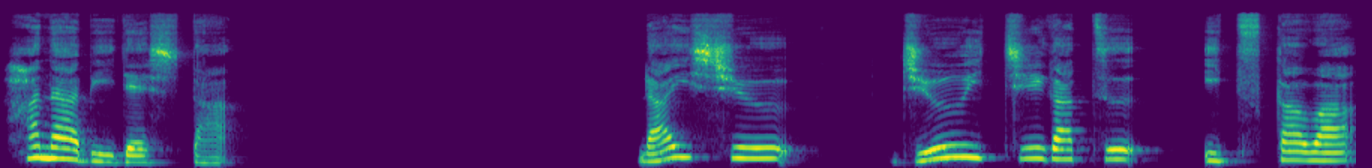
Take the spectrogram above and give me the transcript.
花火でした。来週11月5日は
